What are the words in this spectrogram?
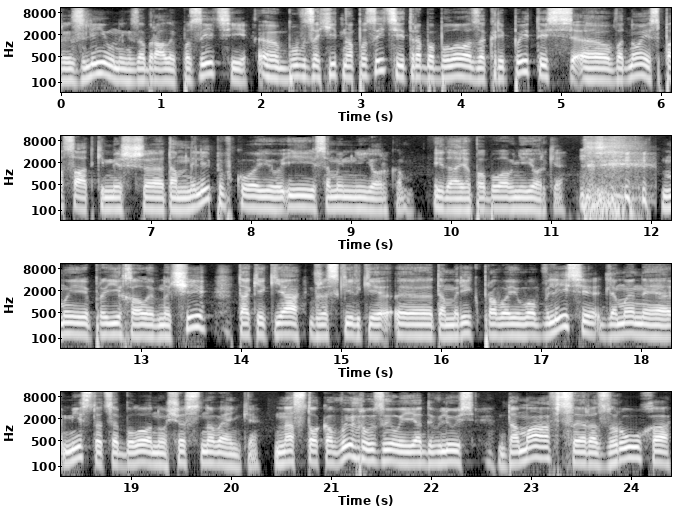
злі, у них забрали позиції. Е, був захід на позиції, треба було закріпитись е, в одної з посадки між е, там Неліпівкою і самим Нью-Йорком. І да, я побував в Нью-Йорку. Ми приїхали вночі, так як я вже скільки е, там рік провоював в лісі, для мене місто це було ну щось новеньке. Нас тока вигрузили, я дивлюсь, дома, все розруха,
